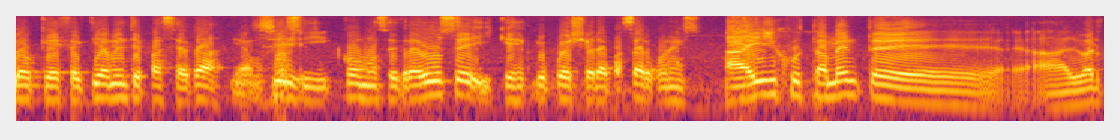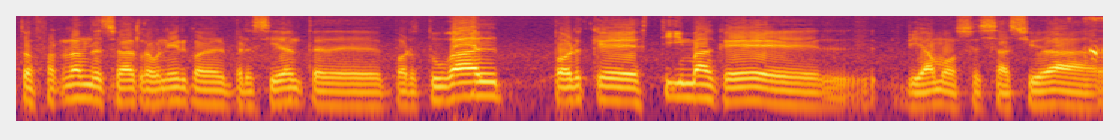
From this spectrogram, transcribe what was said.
lo que efectivamente pase acá, digamos, y cómo se traduce y qué, puede llegar a pasar con eso. Ahí justamente Alberto Fernández se va a reunir con el presidente de Portugal porque estima que, digamos, esa ciudad,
